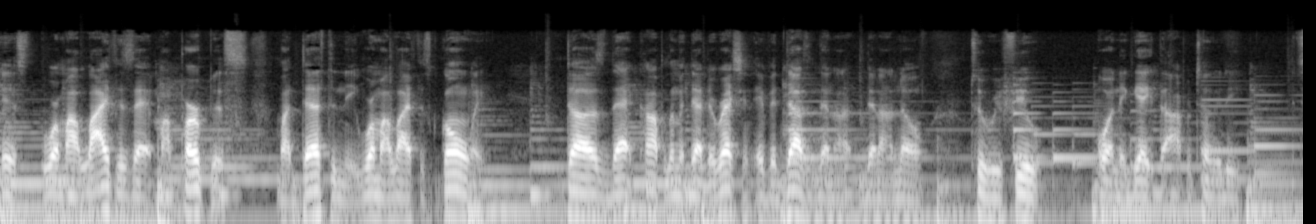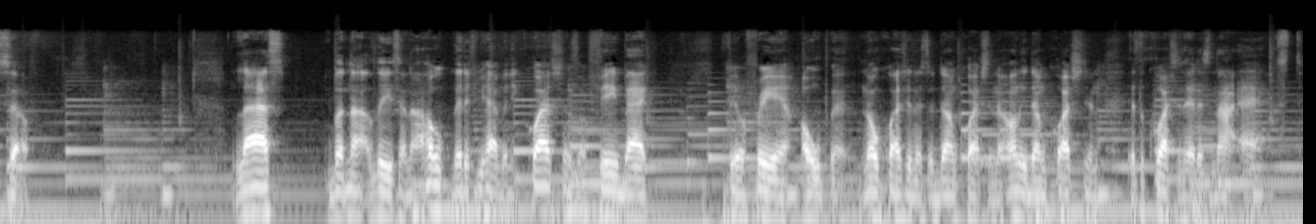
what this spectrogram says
Is where my life is at, my purpose, my destiny, where my life is going. Does that complement that direction? If it doesn't, then I then I know to refute or negate the opportunity itself. Last but not least, and I hope that if you have any questions or feedback, feel free and open. No question is a dumb question. The only dumb question is the question that is not asked.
